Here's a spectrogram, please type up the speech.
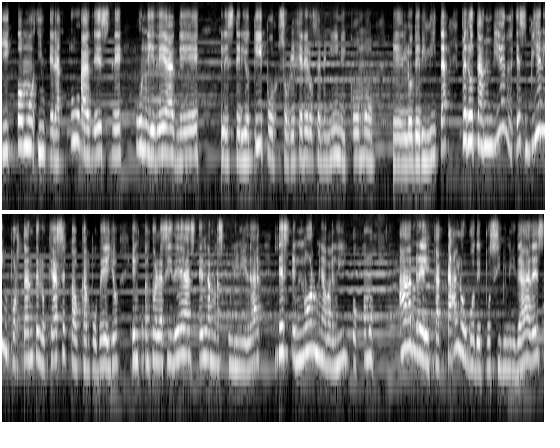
y cómo interactúa desde una idea de el estereotipo sobre el género femenino y cómo eh, lo debilita, pero también es bien importante lo que hace Campobello en cuanto a las ideas de la masculinidad y este enorme abanico, cómo abre el catálogo de posibilidades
